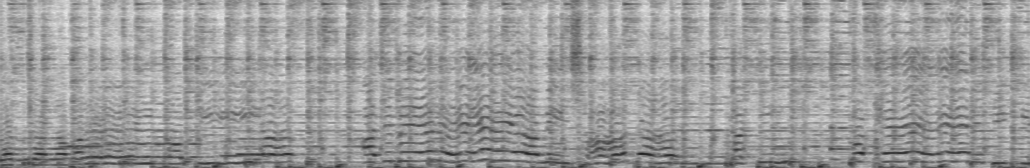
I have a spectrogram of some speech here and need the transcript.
চল আমারে কপিয়া আজ বেড়ে আমি সাদা থাকি, পথের দিকে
